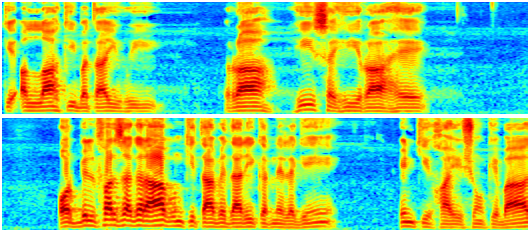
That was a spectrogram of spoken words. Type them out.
کہ اللہ کی بتائی ہوئی راہ ہی صحیح راہ ہے۔ اور بالفرض اگر آپ ان کی تابے داری کرنے لگیں ان کی خواہشوں کے بعد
